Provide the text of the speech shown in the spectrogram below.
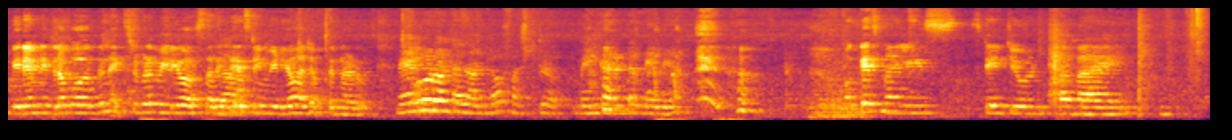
మీరేం నిద్రపోవద్దు నెక్స్ట్ కూడా వీడియో వస్తుంది. టేస్టింగ్ వీడియో అని చెప్తున్నాడు. నేను కూడా ఉంటాను దాంట్లో ఫస్ట్ మెయిన్ క్యారెక్టర్ నేనే. Okay smileys stay tune bye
